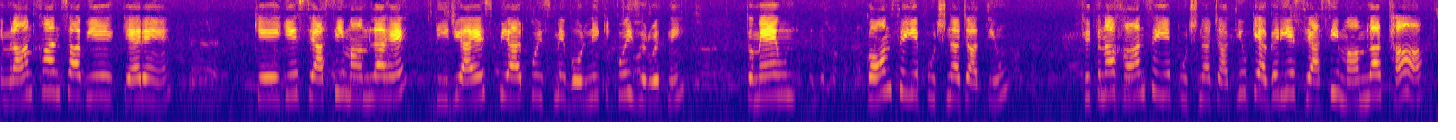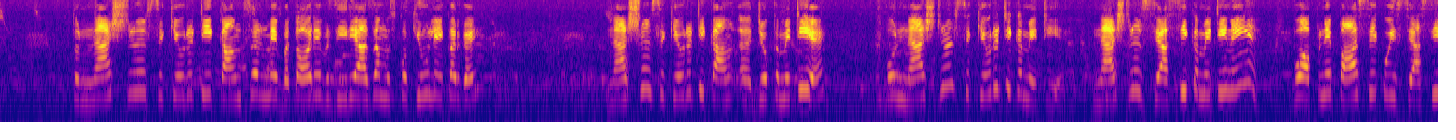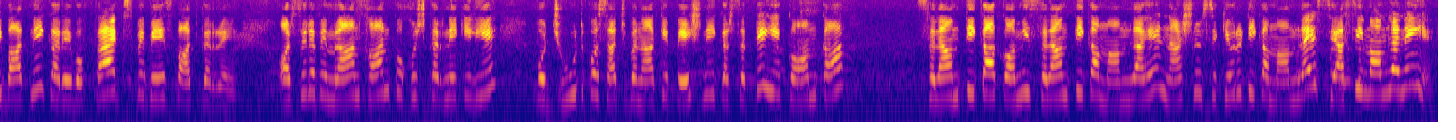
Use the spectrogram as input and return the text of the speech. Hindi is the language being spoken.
इमरान खान साहब ये कह रहे हैं कि ये सियासी मामला है डीजीआईएसपीआर को इसमें बोलने की कोई ज़रूरत नहीं। तो मैं उन कौम से ये पूछना चाहती हूँ, फितना खान से ये पूछना चाहती हूँ कि अगर ये सियासी मामला था तो नेशनल सिक्योरिटी काउंसिल में बतौर वज़ी अजम उसको क्यों लेकर गए? नेशनल सिक्योरिटी जो कमेटी है, वो नेशनल सिक्योरिटी कमेटी है। नेशनल सियासी कमेटी नहीं है। वो अपने पास से कोई सियासी बात नहीं कर रहे वो फैक्ट्स पे बेस बात कर रहे हैं। और सिर्फ़ इमरान खान को खुश करने के लिए वो झूठ को सच बना के पेश नहीं कर सकते। ये कौम का सलामती का, कौमी सलामती का मामला है नेशनल सिक्योरिटी का मामला है, सियासी मामला नहीं है।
